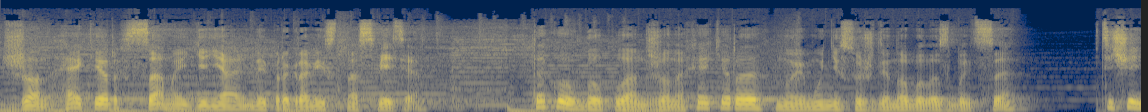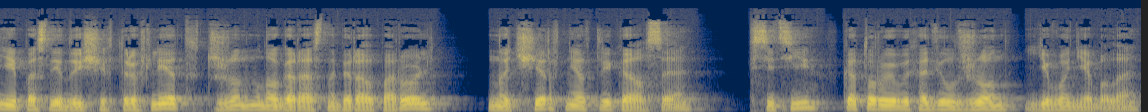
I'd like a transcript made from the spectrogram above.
Джон Хекер – самый гениальный программист на свете. Таков был план Джона Хекера, но ему не суждено было сбыться. В течение последующих трех лет Джон много раз набирал пароль, но червь не откликался. В сети, в которую выходил Джон, его не было.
